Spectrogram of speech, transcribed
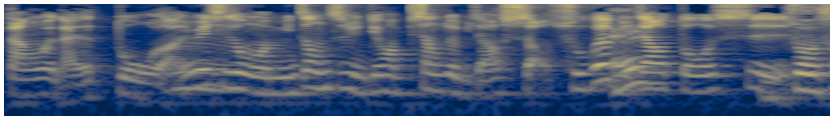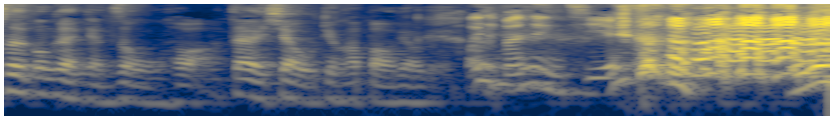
单位来的多啊，因为其实我们民众咨询电话相对比较少，除非比较多你是，做社工敢讲这种话，待一下我电话爆掉的，而且反正是你接，我就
